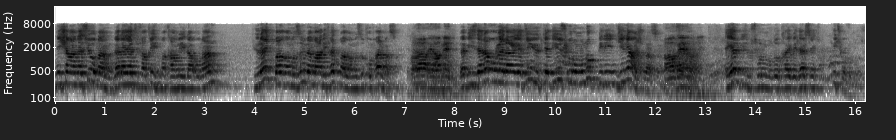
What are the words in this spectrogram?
nişanesi olan velayet-i fakih makamıyla olan yürek bağımızı ve marifet bağımızı koparmasın. Ya amin. Ve bizlere o velayetin yüklediği sorumluluk bilincini aşılasın. Amin. Eğer biz bu sorumluluğu kaybedersek hiç oluruz.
